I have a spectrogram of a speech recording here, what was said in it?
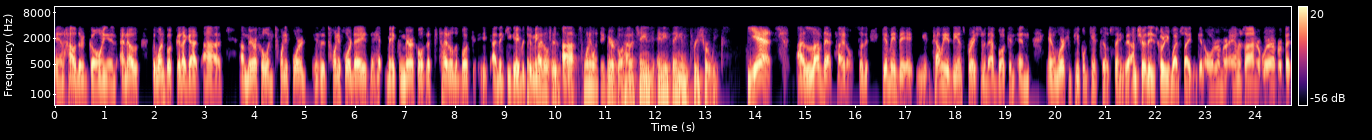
and how they're going. And i know the one book that i got uh a miracle in 24 is it 24 days? Make a miracle is that the title of the book? I think you gave it The to me. title is uh, Uh, 21 Day Miracle: How to Change Anything in Three Short Weeks. Yes, I love that title. So, give me the tell me the inspiration of that book and and and where can people get those things? I'm sure they just go to your website and can order them or Amazon or wherever. But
